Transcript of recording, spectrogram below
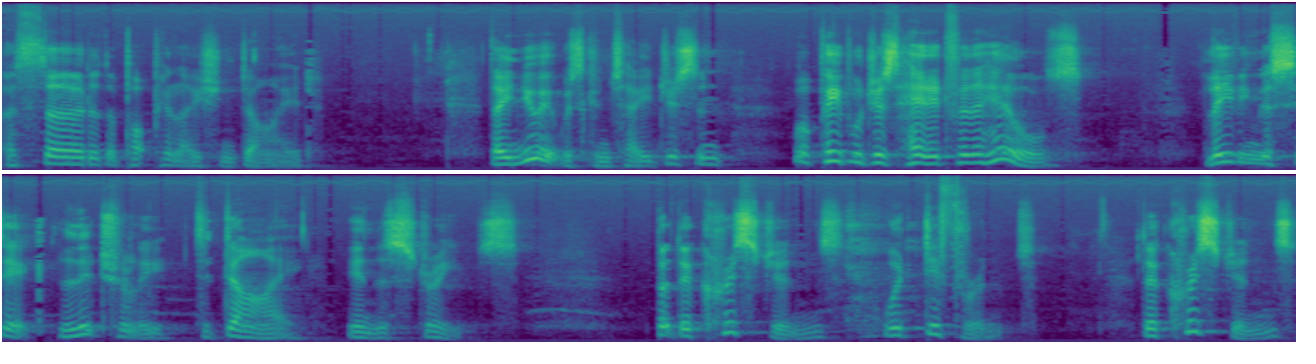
a third of the population died. They knew it was contagious, and well, people just headed for the hills, leaving the sick literally to die in the streets. But the Christians were different. The Christians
